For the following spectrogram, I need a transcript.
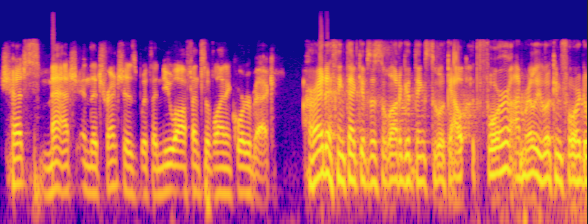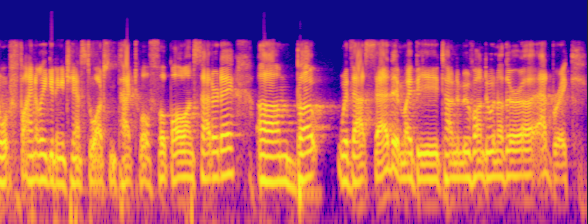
chess match in the trenches with a new offensive line and quarterback. All right, I think that gives us a lot of good things to look out for. I'm really looking forward to finally getting a chance to watch some Pac-12 football on Saturday. Um, but with that said, it might be time to move on to another uh, ad break.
